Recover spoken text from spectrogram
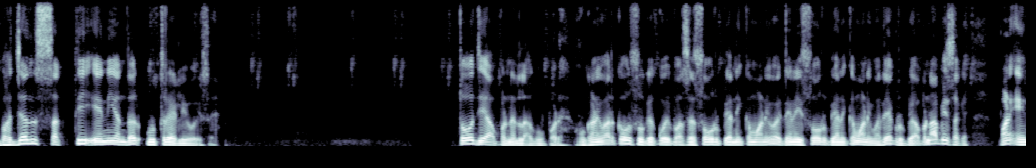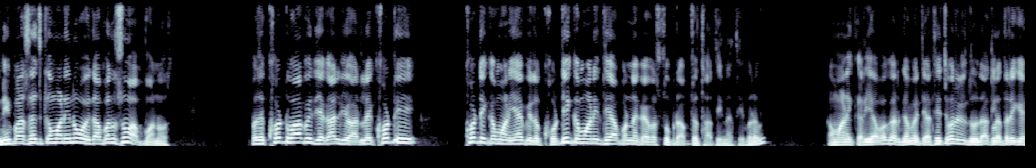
ભજન શક્તિ એની અંદર ઉતરેલી હોય છે. તો જે આપણને લાગુ પડે. હું ઘણીવાર કહું છું કે કોઈ પાસે સો રૂપિયાની કમાણી હોય, તેની સો રૂપિયાની કમાણીમાંથી એક રૂપિયા આપણને આપી શકે. પણ એની પાસે જ કમાણી ન હોય તો આપણને શું આપવાનું? પછી ખોટું આપી દે ગાલ્યો એટલે ખોટી ખોટી કમાણી આપી તો ખોટી કમાણીથી આપણને કાંઈ વસ્તુ પ્રાપ્ત થતી નથી, બરાબર? કમાણી કર્યા વગર ગમે ત્યાંથી ચોરી લીધું, દાખલા તરીકે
